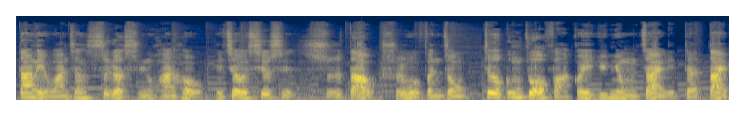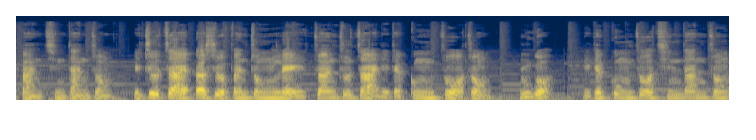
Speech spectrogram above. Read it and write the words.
当你完成四个循环后，你就休息十到十五分钟。这个工作法可以运用在你的待办清单中，你就在二十五分钟内专注在你的工作中。如果你的工作清单中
